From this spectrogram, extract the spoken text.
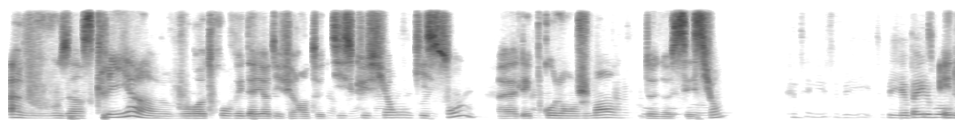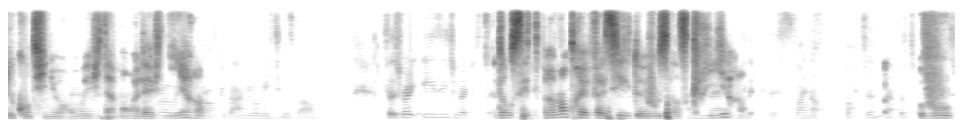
à vous inscrire. Vous retrouvez d'ailleurs différentes discussions qui sont euh, les prolongements de nos sessions et nous continuerons évidemment à l'avenir. Donc, c'est vraiment très facile de vous inscrire. Vous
